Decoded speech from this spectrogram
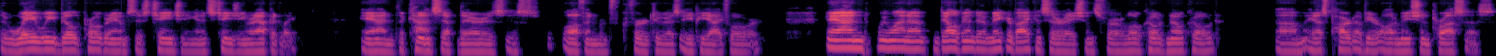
The way we build programs is changing and it's changing rapidly. And the concept there is, is often referred to as API forward. And we want to delve into make or buy considerations for low code, no code um, as part of your automation process.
